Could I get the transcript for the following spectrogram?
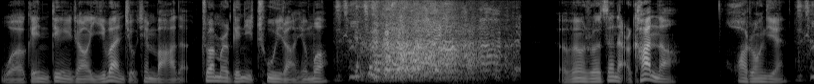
我给你订一张一万九千八的，专门给你出一张，行不？有朋友说在哪儿看呢？化妆间。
